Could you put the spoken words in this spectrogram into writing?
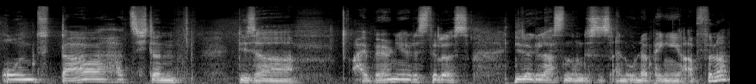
Und da hat sich dann dieser Hibernia Distillers niedergelassen und es ist ein unabhängiger Abfüller.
